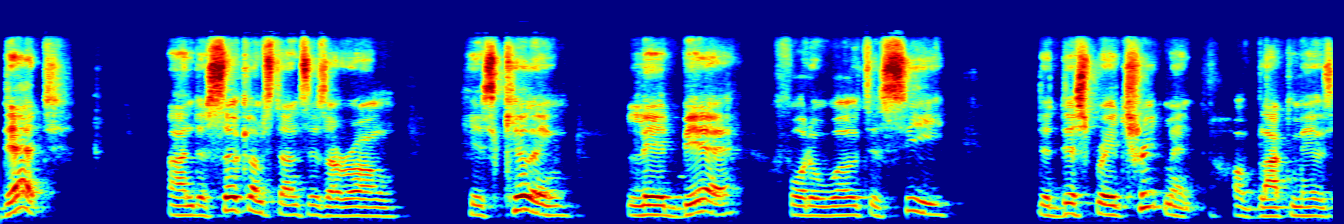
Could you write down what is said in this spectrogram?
death and the circumstances around his killing laid bare for the world to see the disparate treatment of Black males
